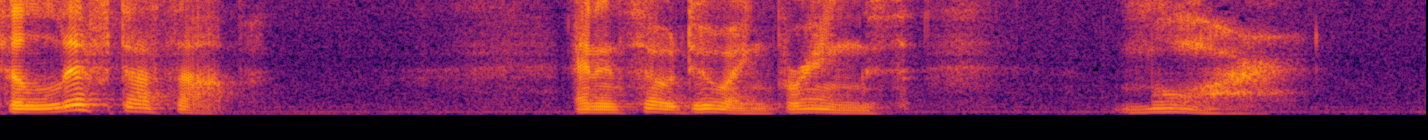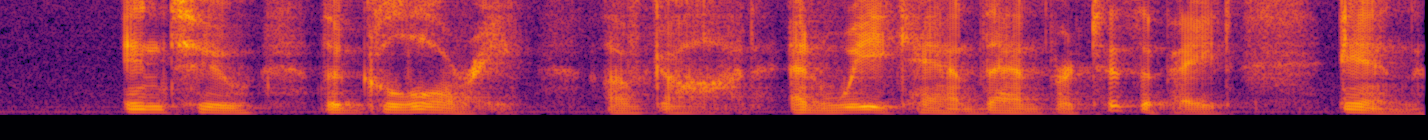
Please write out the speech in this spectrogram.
to lift us up, and in so doing brings more into the glory of God. And we can then participate in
